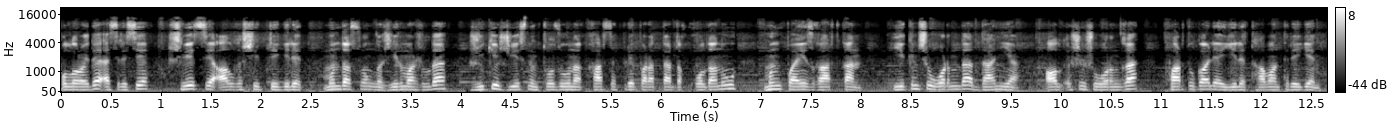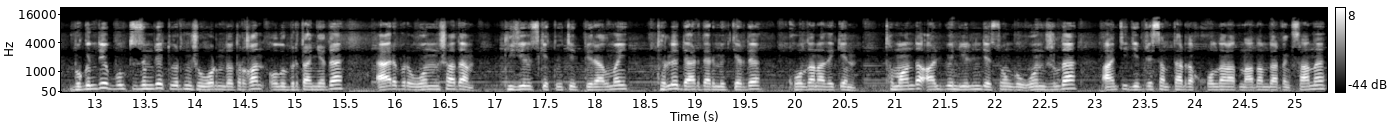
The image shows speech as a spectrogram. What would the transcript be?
Бұл орайда әсіресе швеция алғы шепте келеді. Мұнда соңғы 20 жылда жүйке жүйесінің тозуына қарсы препараттарды қолдану мың пайызға артқан. Екінші орында дания ал үшінші орынға португалия елі табан тіреген. Бүгінде бұл тізімде төртінші орында тұрған ұлыбританияда әрбір оныншы адам күйзеліске төтеп бере алмай түрлі дәрі дәрмектерді қолданады екен. Тұманды альбион елінде соңғы он жылда антидепрессанттарды қолданатын адамдардың саны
